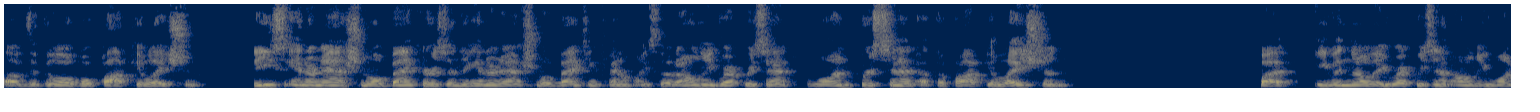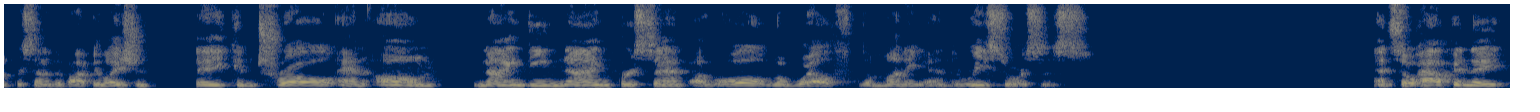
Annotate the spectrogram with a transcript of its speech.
of the global population these international bankers and the international banking families that only represent 1% of the population, but even though they represent only 1% of the population, they control and own 99% of all the wealth, the money, and the resources. And so, how can they?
